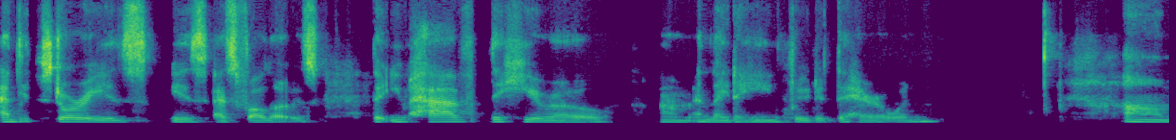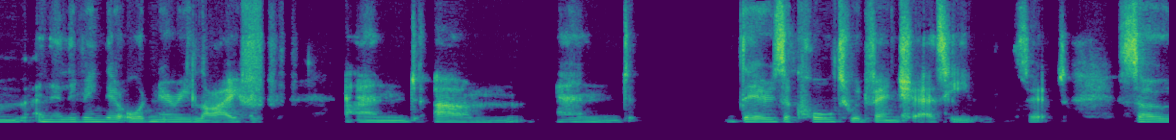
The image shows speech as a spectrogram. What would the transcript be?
and this story is is as follows: that you have the hero, um, and later he included the heroine, um, and they're living their ordinary life, and um, and there's a call to adventure, as he said. So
